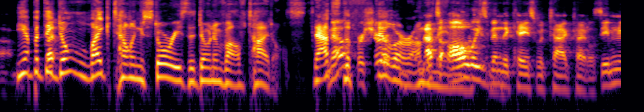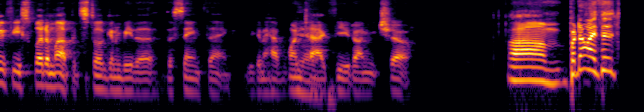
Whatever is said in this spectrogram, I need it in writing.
Um, Yeah, but they don't like telling stories that don't involve titles. That's no, the for sure. filler on That's the always roster. been the case with tag titles. Even if you split them up, it's still going to be the the same thing. You're going to have one Yeah. tag feud on each show. Um, but no, I think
